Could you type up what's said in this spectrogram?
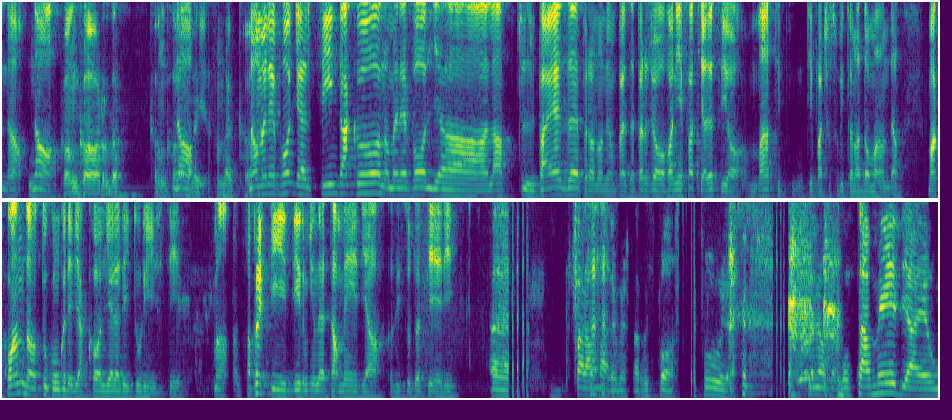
No, no. Concordo, concordo, no. io sono d'accordo. Non me ne voglia il sindaco, non me ne voglia la, il paese, però non è un paese per giovani. Infatti adesso io, ma ti, ti faccio subito una domanda. Ma quando tu comunque devi accogliere dei turisti, ma sapresti dirmi un'età media, così su due piedi? Eh, farà male questa risposta, pure. no, l'età media è un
